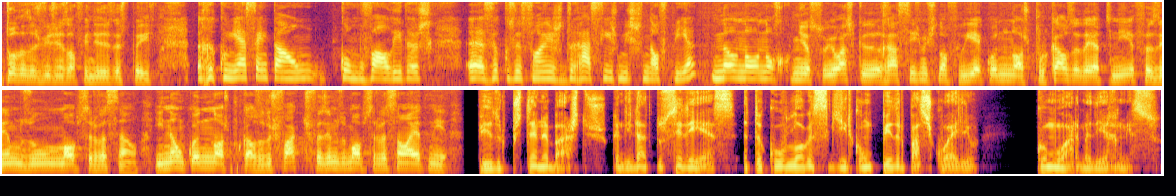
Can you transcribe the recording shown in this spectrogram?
todas as virgens ofendidas deste país. Reconhece então como válidas as acusações de racismo e xenofobia? Não, não, não reconheço. Eu acho que racismo e xenofobia é quando nós, por causa da etnia, fazemos uma observação e não quando nós, por causa dos factos, fazemos uma observação à etnia. Pedro Pestana Bastos, candidato do CDS, atacou logo a seguir com Pedro Passos Coelho como arma de arremesso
